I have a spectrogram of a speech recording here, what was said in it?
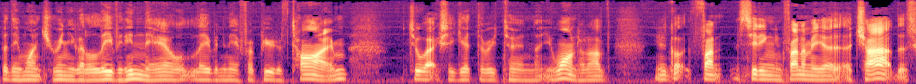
but then once you're in, you've got to leave it in there or leave it in there for a period of time to actually get the return that you want. And I've you know, got front, sitting in front of me a, a chart that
